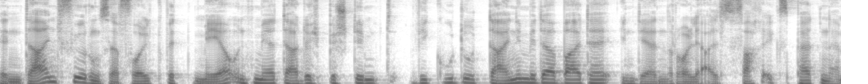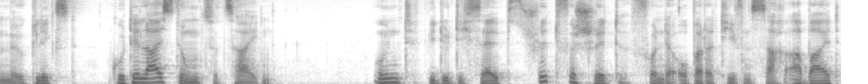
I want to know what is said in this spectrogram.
Denn dein Führungserfolg wird mehr und mehr dadurch bestimmt, wie gut du deine Mitarbeiter in deren Rolle als Fachexperten ermöglichst, gute Leistungen zu zeigen. Und wie du dich selbst Schritt für Schritt von der operativen Sacharbeit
